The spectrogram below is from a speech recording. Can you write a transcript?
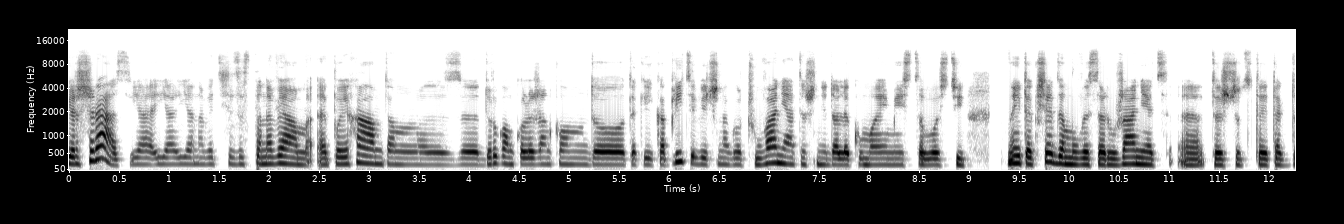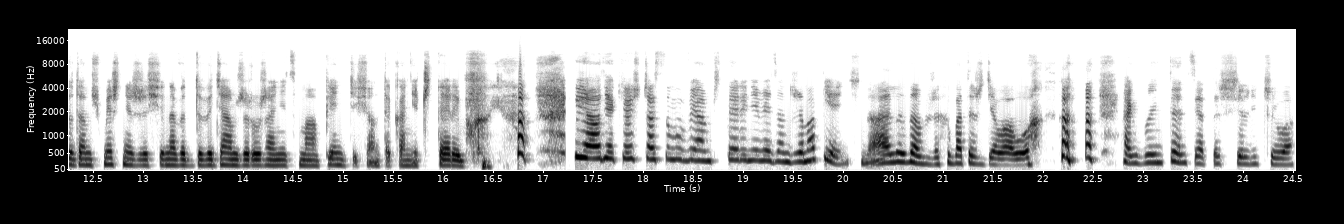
Pierwszy raz. Ja, ja, ja nawet się zastanawiałam. E, pojechałam tam z drugą koleżanką do takiej kaplicy wiecznego czuwania, też niedaleko mojej miejscowości. No i tak siedzę, mówię se różaniec. E, to jeszcze tutaj tak dodam śmiesznie, że się nawet dowiedziałam, że różaniec ma pięć dziesiątek, a nie cztery. Bo ja, ja od jakiegoś czasu mówiłam cztery, nie wiedząc, że ma pięć. No ale dobrze, chyba też działało. Jakby intencja też się liczyła.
